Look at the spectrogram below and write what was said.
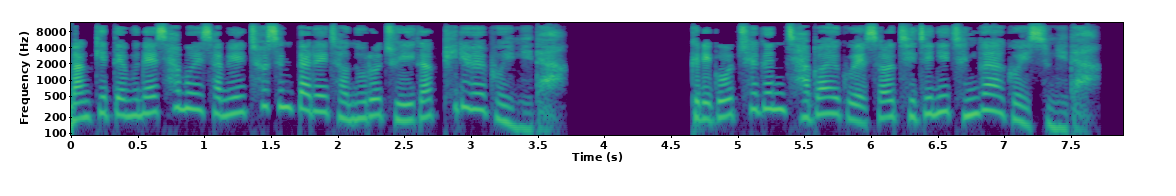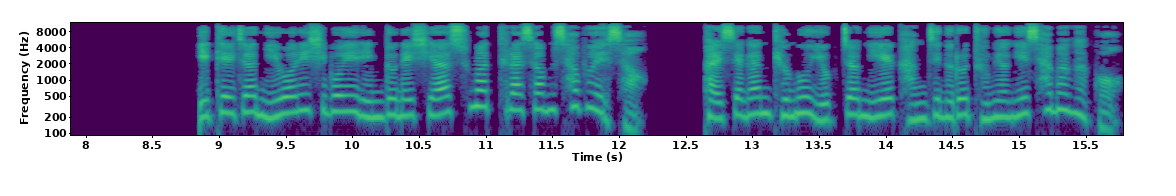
많기 때문에 3월 3일 초승달의 전후로 주의가 필요해 보입니다. 그리고 최근 자바해구에서 지진이 증가하고 있습니다. 이틀 전 2월 25일 인도네시아 수마트라 섬 서부에서 발생한 규모 6.2의 강진으로 2명이 사망하고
